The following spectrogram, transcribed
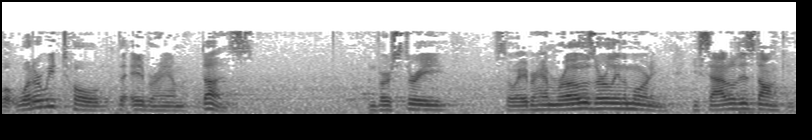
But what are we told that Abraham does? In verse 3, so Abraham rose early in the morning. He saddled his donkey.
